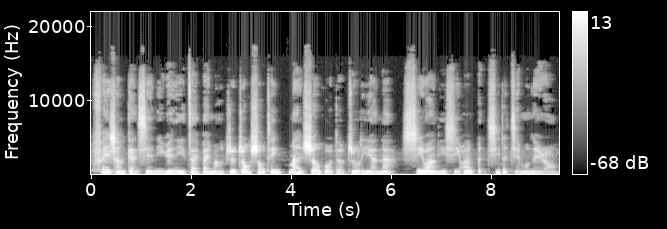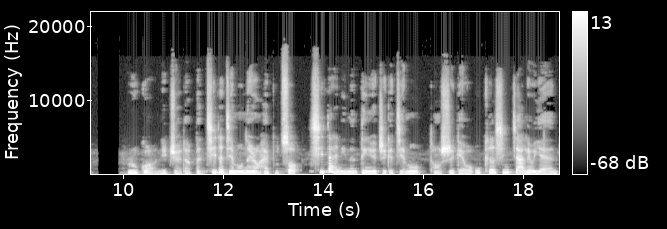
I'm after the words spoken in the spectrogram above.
非常感谢你愿意在百忙之中收听慢生活的朱莉安娜。希望你喜欢本期的节目内容。如果你觉得本期的节目内容还不错，期待你能订阅这个节目，同时给我五颗星加留言。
